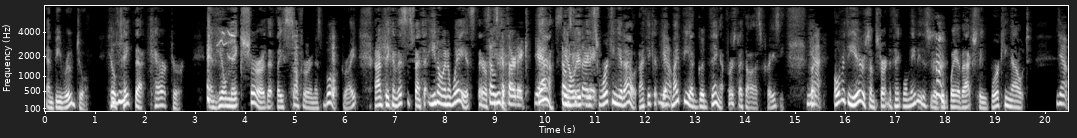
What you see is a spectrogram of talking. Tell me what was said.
and be rude to him. He'll Mhm. take that character and he'll make sure that they suffer in his book, right? And I'm thinking, this is fantastic. You know, in a way, it's therapeutic. Sounds cathartic. Yeah, Yeah, sounds you know, it, it's working it out. I think it, Yeah. it might be a good thing. At first, I thought that's crazy. but- yeah, Over the years, I'm starting to think, well, maybe this is a Huh. good way of actually working out yeah.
